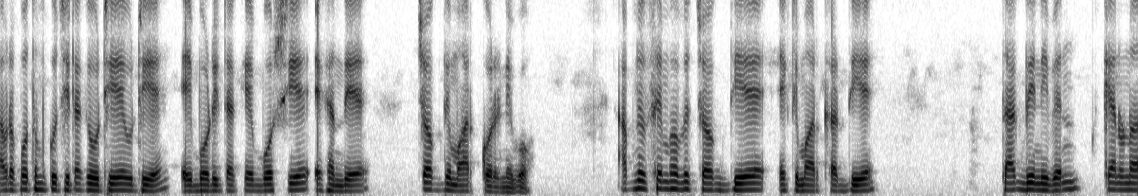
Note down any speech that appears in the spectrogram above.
আমরা প্রথম কুচিটাকে উঠিয়ে উঠিয়ে এই বডিটাকে বসিয়ে এখান দিয়ে চক দিয়ে মার্ক করে নেব। আপনিও সেমভাবে চক দিয়ে একটি মার্কার দিয়ে দাগ দিয়ে নেবেন, কেননা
